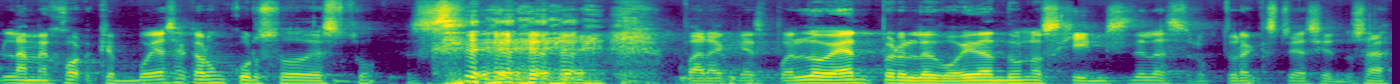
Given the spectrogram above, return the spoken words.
la, mejor, que voy a sacar un curso de esto para que después lo vean, pero les voy dando unos hints de la estructura que estoy haciendo. O sea,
